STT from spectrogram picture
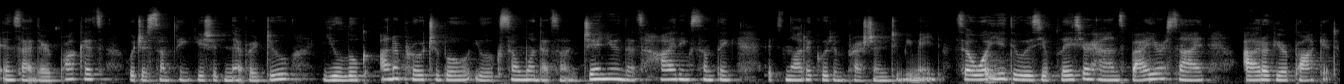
inside their pockets, which is something you should never do. You look unapproachable, you look someone that's not genuine, that's hiding something. It's not a good impression to be made. So what you do is you place your hands by your side out of your pocket.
